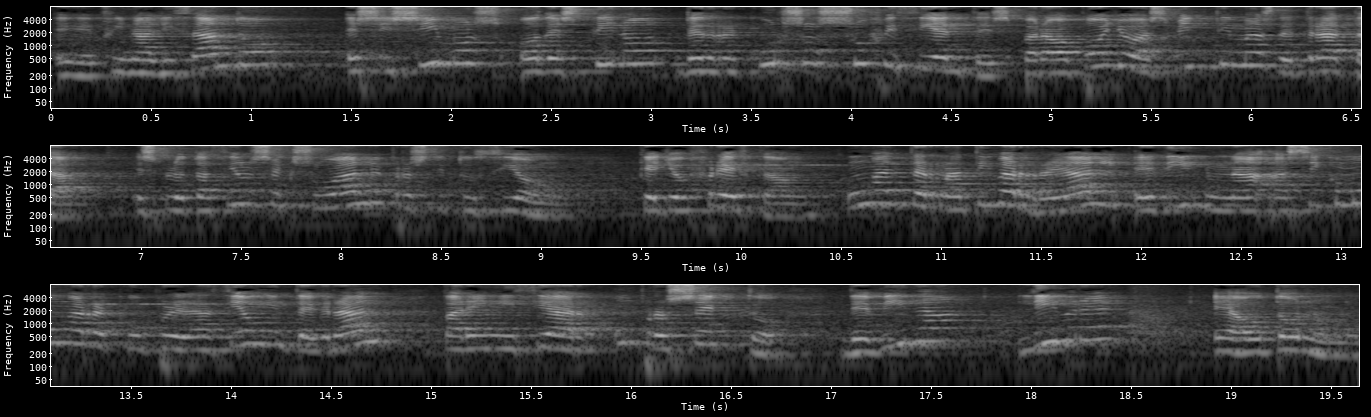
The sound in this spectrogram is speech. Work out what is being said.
eh, finalizando, exiximos o destino de recursos suficientes para o apoio ás víctimas de trata, explotación sexual e prostitución, que lle ofrezcan unha alternativa real e digna, así como unha recuperación integral para iniciar un proxecto de vida libre e autónomo.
